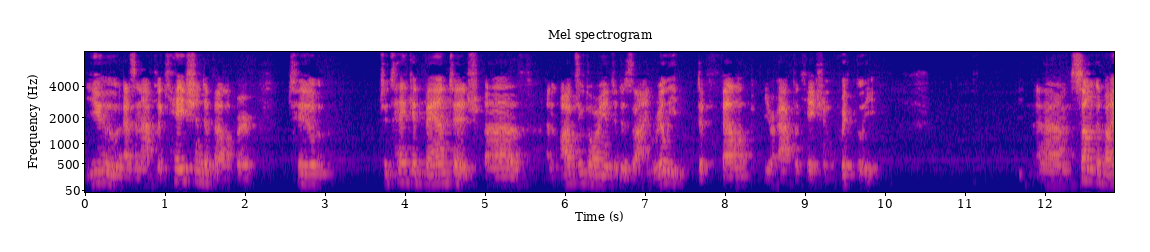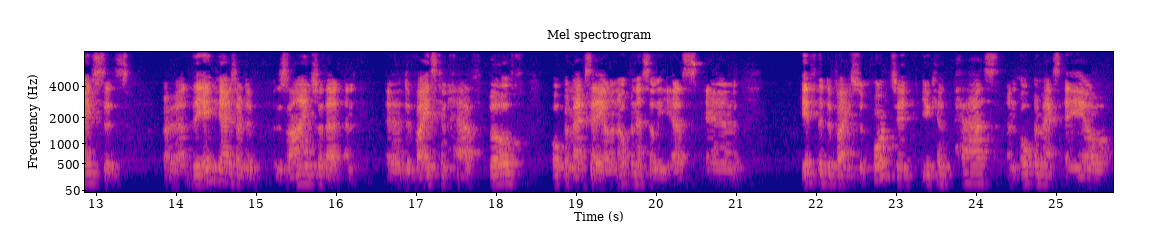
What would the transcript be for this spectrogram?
you as an application developer to, to take advantage of an object-oriented design, really develop your application quickly. Um, some devices, uh, the APIs are de designed so that an, a device can have both OpenMax AL and OpenSLES and if the device supports it, you can pass an OpenMax AL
